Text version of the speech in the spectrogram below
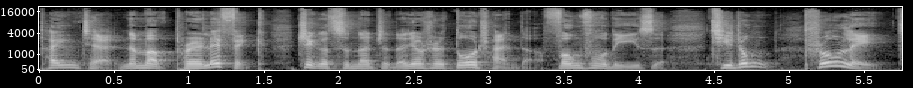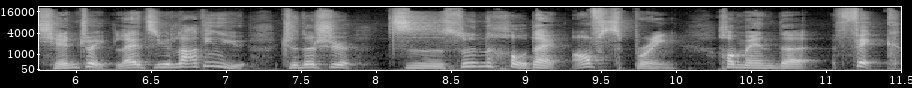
painter，那么 prolific 这个词呢，指的就是多产的、丰富的意思。其中 prole 前缀来自于拉丁语，指的是子孙后代 offspring。后面的 fic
